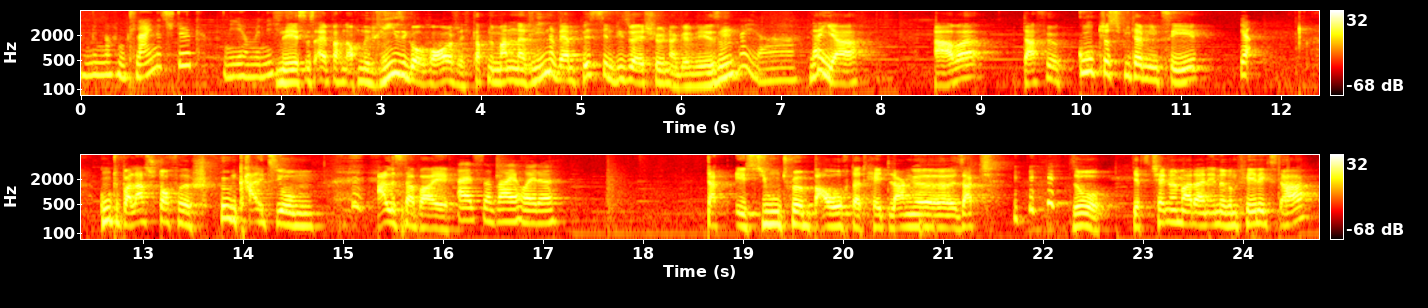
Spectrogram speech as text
Haben wir noch ein kleines Stück? Nee, haben wir nicht. Nee, es ist einfach auch eine riesige Orange. Ich glaube, eine Mandarine wäre ein bisschen visuell schöner gewesen. Naja. Naja, aber dafür gutes Vitamin C, Ja, gute Ballaststoffe, schön Kalzium, alles dabei. alles dabei heute. Ist gut für den Bauch, das hält lange satt. So, jetzt channel mal deinen inneren Felix da.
